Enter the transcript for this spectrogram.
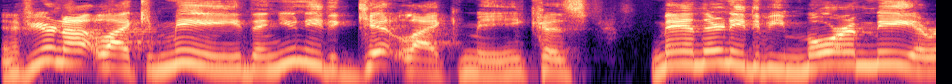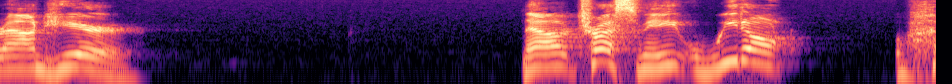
And if you're not like me, then you need to get like me because, man, there need to be more of me around here. Now, trust me, we don't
